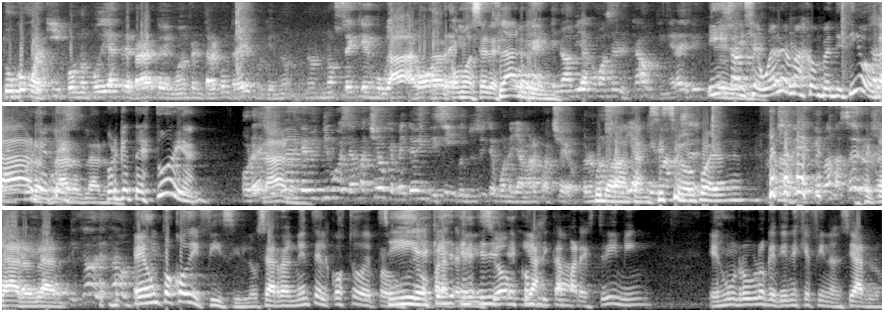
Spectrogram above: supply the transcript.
tú como equipo no podías prepararte de modo a enfrentar contra ellos porque no, no, no sé qué jugar. Claro, ¿Cómo hacer Claro. scouting? no había cómo hacer el scouting. Era difícil. Y, se vuelve más competitivo. Claro, porque, claro, te, claro. porque te estudian. Por eso Claro. que hay un tipo que se llama Cheo que mete 25, entonces te pone a llamar a Cheo. Pero no Puta, sabía qué más hacer. fuera. No sabía qué más hacer. O sea, Claro, claro. Es un poco difícil, o sea, realmente el costo de producción Sí, es que para es- es- televisión es y hasta para streaming es un rubro que tienes que financiarlo.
